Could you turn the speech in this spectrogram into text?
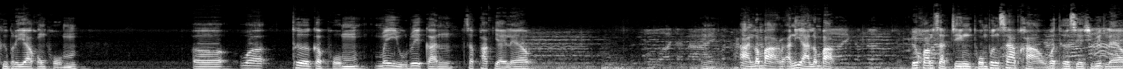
คือภรรยาของผมเอ่อว่าเธอกับผมไม่อยู่ด้วยกันสักพักใหญ่แล้ว อ่านลำบากนะอันนี้อ่านลำบาก ด้วยความสัตย์จริง ผมเพิ่งทราบข่าวว่าเธอเสียชีวิตแล้ว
